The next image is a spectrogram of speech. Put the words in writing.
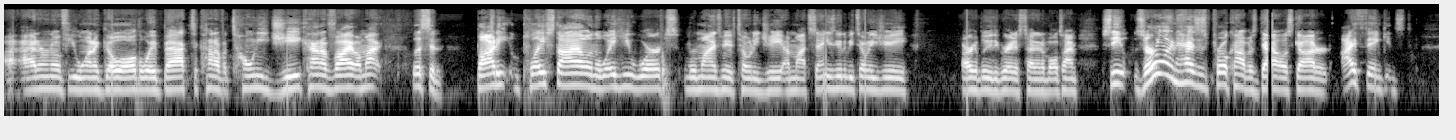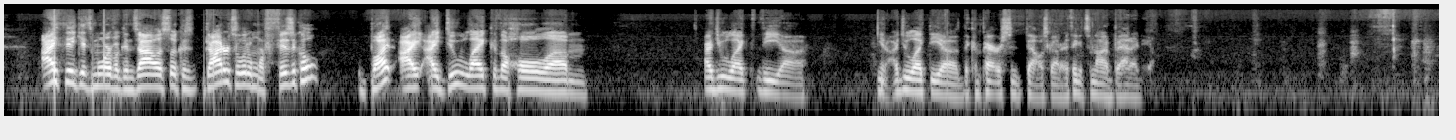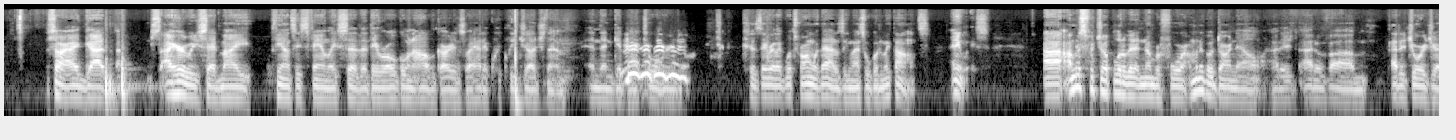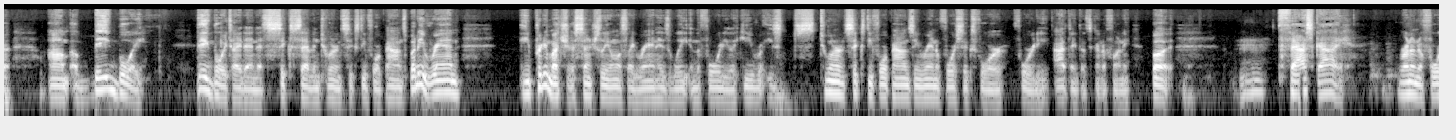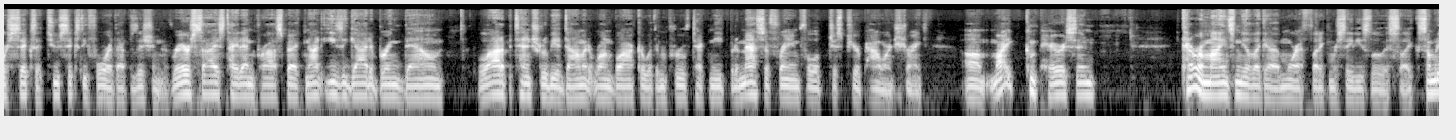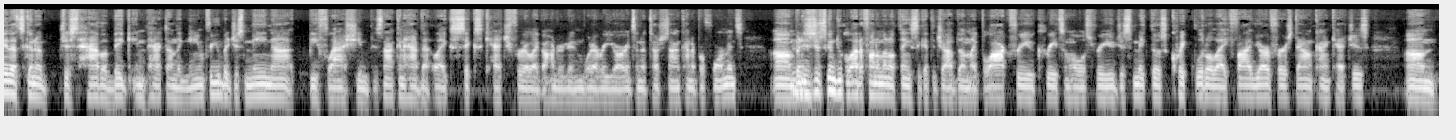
I, I don't know if you want to go all the way back to kind of a Tony G kind of vibe. I'm not listen, body play style and the way he works reminds me of Tony G. I'm not saying he's going to be Tony G, arguably the greatest tight end of all time. See, Zierlein has his pro comp as Dallas Goedert. I think it's I think it's more of a Gonzalez look because Goedert's a little more physical, but I I do like the whole um I do like the uh you know I do like the uh the comparison to Dallas Goedert. I think it's not a bad idea. Sorry, I got I heard what you said. My fiance's family said that they were all going to Olive Garden, so I had to quickly judge them and then get back to where because they were like, "What's wrong with that?" I was like, "You might as well go to McDonald's." Anyways, uh, I'm going to switch up a little bit at number four. I'm going to go Darnell out of out of um, out of Georgia, um, a big boy, big boy tight end at 6'7", 264 pounds. But he ran he pretty much essentially almost like ran his weight in the 40. Like he he's 264 pounds and he ran a 464 40. I think that's kind of funny. But mm-hmm. fast guy running a 4.6 at 264 at that position. Rare size tight end prospect, not easy guy to bring down. A lot of potential to be a dominant run blocker with improved technique, but a massive frame full of just pure power and strength. Um, my comparison kind of reminds me of like a more athletic Marcedes Lewis, like somebody that's going to just have a big impact on the game for you, but just may not be flashy. It's not going to have that like six catch for like 100 and whatever yards and a touchdown kind of performance. Um, mm-hmm. But he's just going to do a lot of fundamental things to get the job done, like block for you, create some holes for you, just make those quick little like five yard first down kind of catches. Um,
